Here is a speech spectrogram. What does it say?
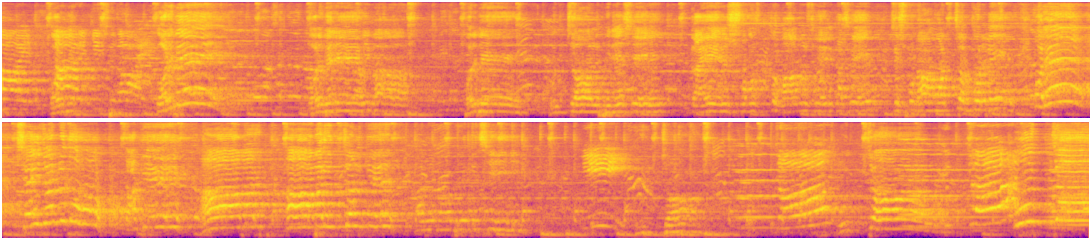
নয় আর কিছু নয়। করবে। করবে রে করবে। উজ্জ্বল ফিরে এসে গায়ের সমস্ত মানুষের কাছে সে সুনাম অর্জন করবে ওরে সেই জন্য তো তাকে আমার আমার উজ্জ্বলকে আমি নাম রেখেছি কি? উজ্জ্বল। চল উজ্জ্বল।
